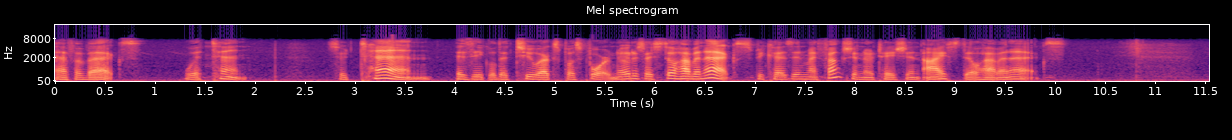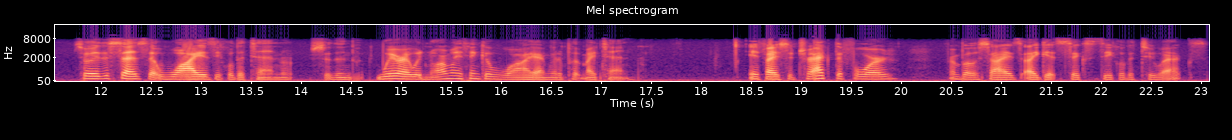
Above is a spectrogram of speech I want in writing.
f of x with 10. So 10 is equal to 2x plus 4. Notice I still have an x because in my function notation I still have an x. So it says that y is equal to 10. So then where I would normally think of y, I'm going to put my 10. If I subtract the 4 from both sides, I get 6 is equal to 2x.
